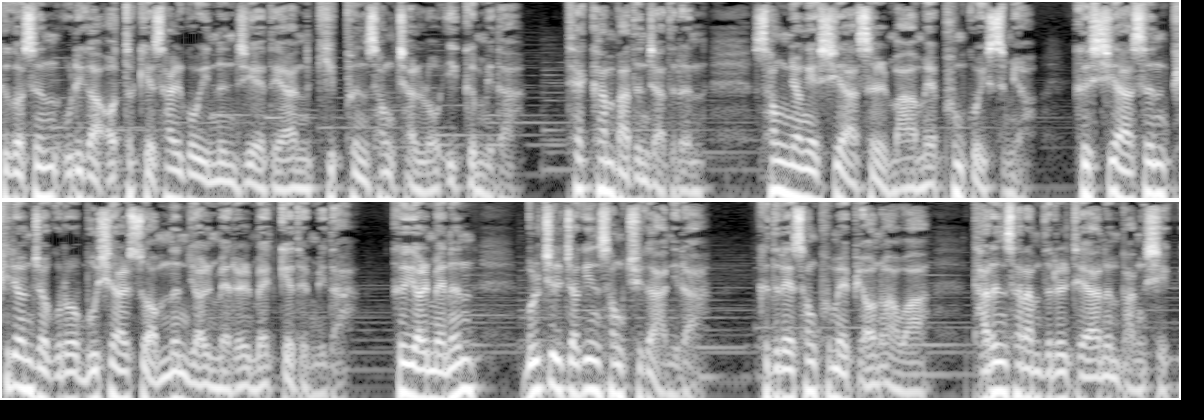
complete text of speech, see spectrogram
그것은 우리가 어떻게 살고 있는지에 대한 깊은 성찰로 이끕니다. 택함 받은 자들은 성령의 씨앗을 마음에 품고 있으며 그 씨앗은 필연적으로 무시할 수 없는 열매를 맺게 됩니다. 그 열매는 물질적인 성취가 아니라 그들의 성품의 변화와 다른 사람들을 대하는 방식,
